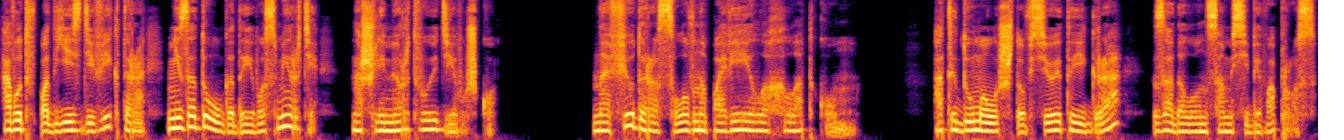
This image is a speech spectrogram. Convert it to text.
А вот в подъезде Виктора незадолго до его смерти нашли мертвую девушку. На Федора словно повеяло холодком. «А ты думал, что все это игра?» — задал он сам себе вопрос.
